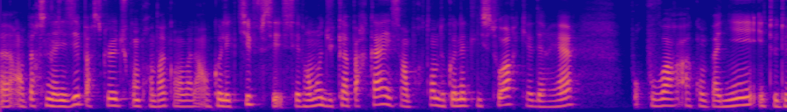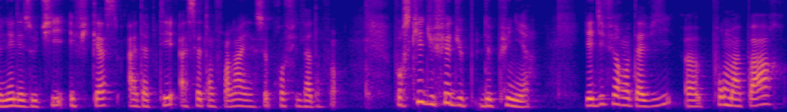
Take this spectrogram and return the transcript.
euh, en personnalisé parce que tu comprendras qu'en voilà, en collectif, c'est vraiment du cas par cas et c'est important de connaître l'histoire qu'il y a derrière pour pouvoir accompagner et te donner les outils efficaces adaptés à cet enfant-là et à ce profil-là d'enfant. Pour ce qui est du fait de punir, il y a différents avis. Euh, pour ma part,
